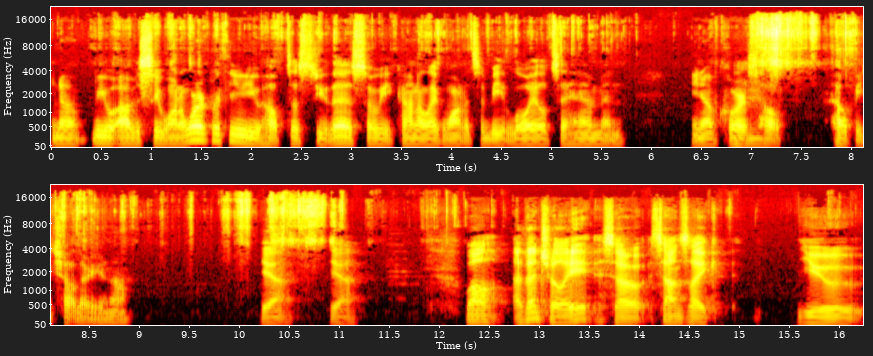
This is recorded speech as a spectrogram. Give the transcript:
you know we obviously want to work with you you helped us do this so we kind of like wanted to be loyal to him and you know of course Mhm. help help each other you know Yeah, yeah. Well, eventually, so it sounds like you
